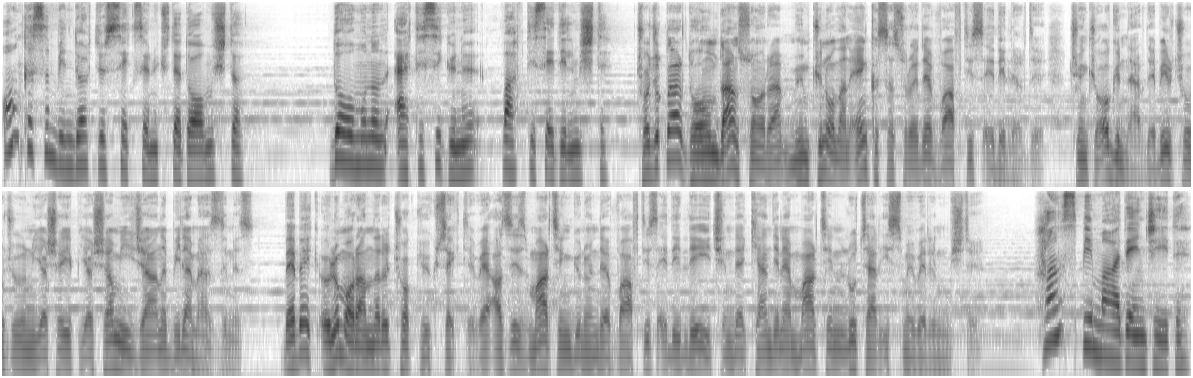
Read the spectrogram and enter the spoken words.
10 Kasım 1483'te doğmuştu. Doğumunun ertesi günü vaftiz edilmişti. Çocuklar doğumdan sonra mümkün olan en kısa sürede vaftiz edilirdi. Çünkü o günlerde bir çocuğun yaşayıp yaşamayacağını bilemezdiniz. Bebek ölüm oranları çok yüksekti ve Aziz Martin gününde vaftiz edildiği için de kendine Martin Luther ismi verilmişti. Hans bir madenciydi.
